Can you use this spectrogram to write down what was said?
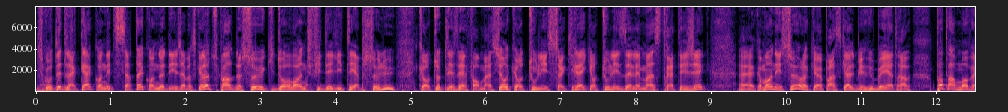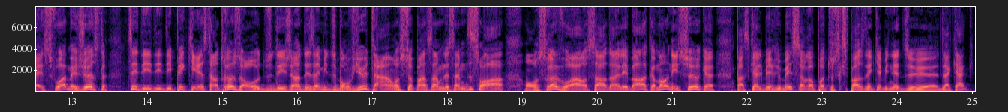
du côté de la CAQ, on est certain qu'on a des gens? Parce que là, tu parles de ceux qui doivent avoir une fidélité absolue, qui ont toutes les informations, qui ont tous les secrets, qui ont tous les éléments stratégiques. Euh, comment on est sûr là, que Pascal Bérubé, à travers, pas par mauvaise foi, mais juste, tu sais, des, des, des péquistes entre eux autres, des gens, des amis du bon vieux temps, on soupe ensemble le samedi soir, on se revoit, on sort dans les bars. Comment on est sûr que Pascal Bérubé saura pas tout ce qui se passe dans les cabinets du, euh, de la CAQ?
